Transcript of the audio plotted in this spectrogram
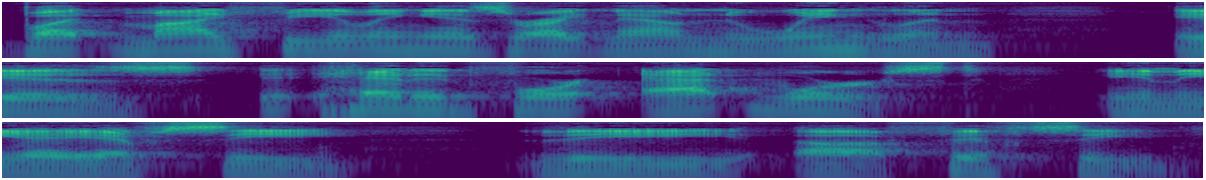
But my feeling is right now, New England is headed for, at worst, in the AFC the uh, fifth seed.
